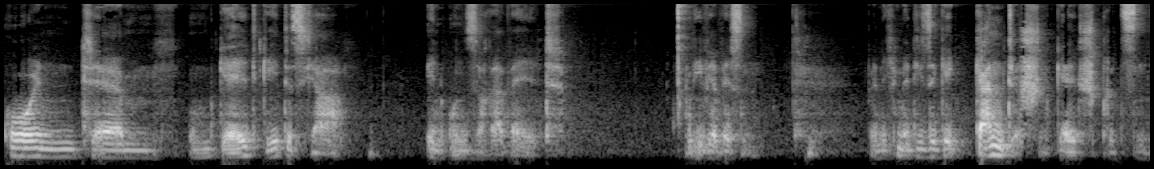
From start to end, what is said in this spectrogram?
Und ähm, um Geld geht es ja in unserer Welt, wie wir wissen. Wenn ich mir diese gigantischen Geldspritzen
